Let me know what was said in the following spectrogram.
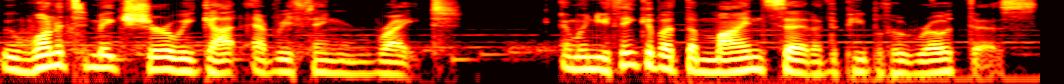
We wanted to make sure we got everything right. And when you think about the mindset of the people who wrote this,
